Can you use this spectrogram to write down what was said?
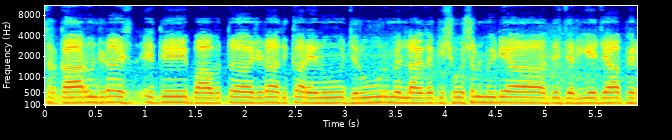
ਸਰਕਾਰ ਨੂੰ ਜਿਹੜਾ ਇਸ ਇਹਦੇ ਬਾਬਤ ਜਿਹੜਾ ਅਧਿਕਾਰੀਆਂ ਨੂੰ ਜ਼ਰੂਰ ਮੈਨੂੰ ਲੱਗਦਾ ਕਿ ਸੋਸ਼ਲ ਮੀਡੀਆ ਦੇ ਜ਼ਰੀਏ ਜਾਂ ਫਿਰ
